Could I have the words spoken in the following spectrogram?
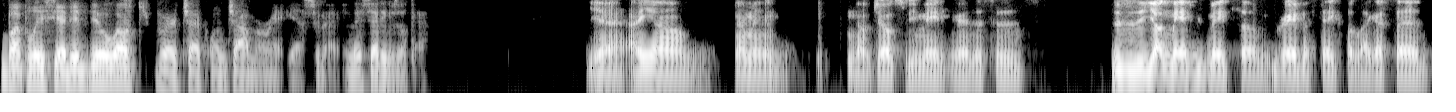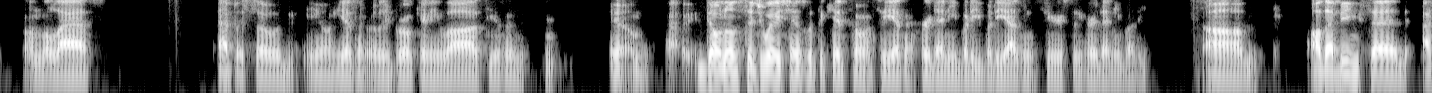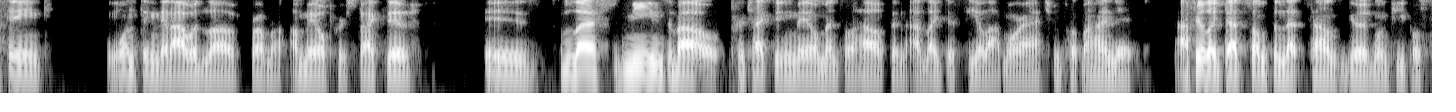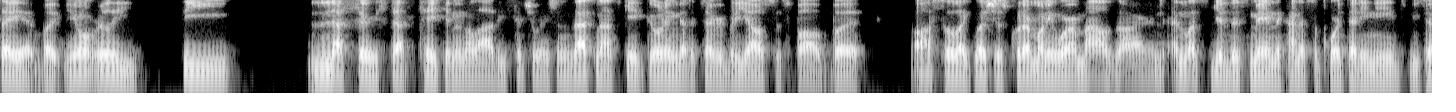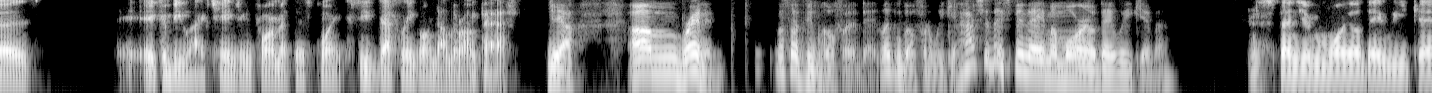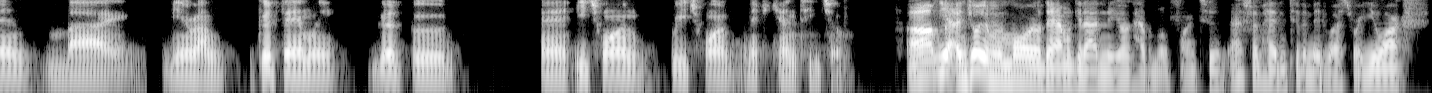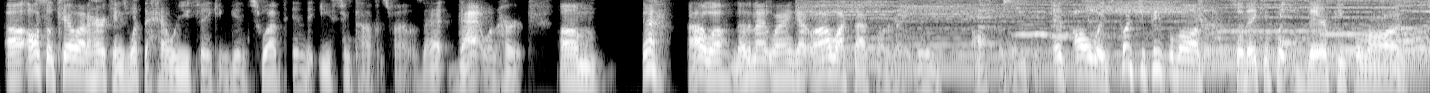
But police, yeah, did do a welfare check on Ja Morant yesterday, and they said he was okay. Yeah, I um I mean no jokes to be made here. This is this is a young man who's made some grave mistakes, but like I said on the last episode, you know, he hasn't really broke any laws. He hasn't, you know, don't know the situations with the kids, so he hasn't hurt anybody, but he hasn't seriously hurt anybody. Um, all that being said, I think one thing that I would love from a, a male perspective is less memes about protecting male mental health, and I'd like to see a lot more action put behind it. I feel like that's something that sounds good when people say it, but you don't really see necessary steps taken in a lot of these situations. That's not scapegoating that it's everybody else's fault, but also like let's just put our money where our mouths are and, and let's give this man the kind of support that he needs because it could be life changing for him at this point because he's definitely going down the wrong path. Yeah. Um, Brandon, let's let people go for the day. Let them go for the weekend. How should they spend a Memorial Day weekend, man? Spend your Memorial Day weekend by being around good family, good food, and each one reach one, and if you can, teach them. Um, yeah, enjoy your Memorial Day. I'm gonna get out of New York, have a little fun too. Actually, I'm heading to the Midwest where you are. Uh, also, Carolina Hurricanes. What the hell were you thinking? Getting swept in the Eastern Conference Finals. That that one hurt. Um, yeah. Oh well, another night where I ain't got. Well, I'll watch basketball tonight. Then off for the weekend. As always, put your people on so they can put their people on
